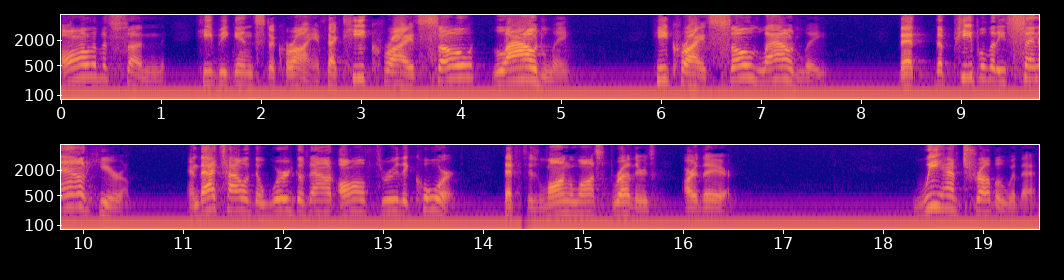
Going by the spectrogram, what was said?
All of a sudden, he begins to cry. In fact, he cries so loudly, he cries so loudly that the people that he sent out hear him. And that's how the word goes out all through the court that his long lost brothers are there. We have trouble with that.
